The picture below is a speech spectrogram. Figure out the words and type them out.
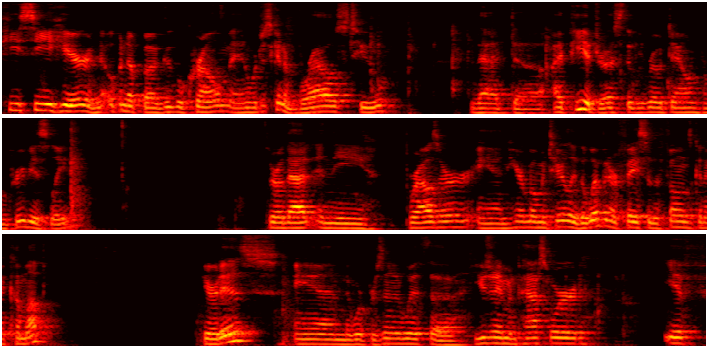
PC here and opened up uh, Google Chrome, and we're just going to browse to that uh, IP address that we wrote down from previously. Throw that in the browser, and here momentarily the web interface of the phone is going to come up. Here it is, and we're presented with a username and password. If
